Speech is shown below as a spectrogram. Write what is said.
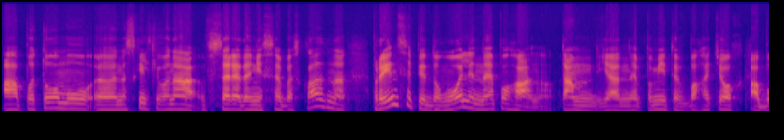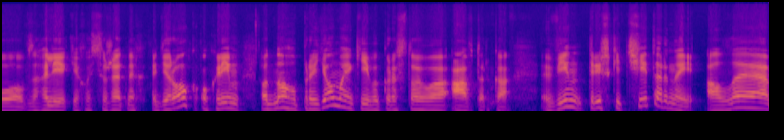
А по тому, наскільки вона всередині себе складена, в принципі, доволі непогано. Там я не помітив багатьох або взагалі якихось сюжетних дірок, окрім одного прийому, який використовує авторка. Він трішки читерний, але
